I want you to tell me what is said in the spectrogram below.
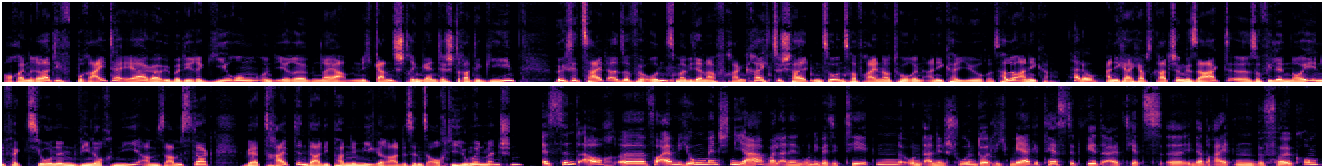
auch ein relativ breiter Ärger über die Regierung und ihre, naja, nicht ganz stringente Strategie. Höchste Zeit Zeit also für uns, mal wieder nach Frankreich zu schalten zu unserer freien Autorin Annika Jöres. Hallo Annika. Hallo. Annika, ich habe es gerade schon gesagt, äh, so viele Neuinfektionen wie noch nie am Samstag. Wer treibt denn da die Pandemie gerade? Sind es auch die jungen Menschen? Es sind auch äh, vor allem die jungen Menschen, ja, weil an den Universitäten und an den Schulen deutlich mehr getestet wird als jetzt äh, in der breiten Bevölkerung.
